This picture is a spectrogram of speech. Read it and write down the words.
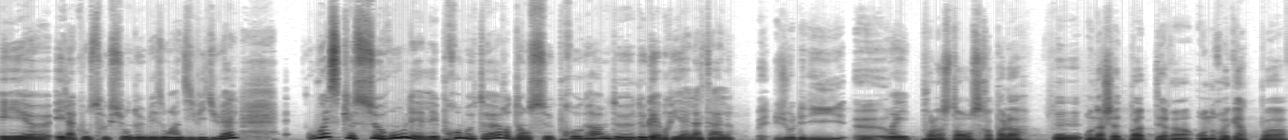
et, euh, et la construction de maisons individuelles. Où est-ce que seront les, les promoteurs dans ce programme de, de Gabriel Attal? Mais je vous l'ai dit, euh, Oui. pour l'instant, on ne sera pas là. On n'achète pas de terrain, on ne regarde pas,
